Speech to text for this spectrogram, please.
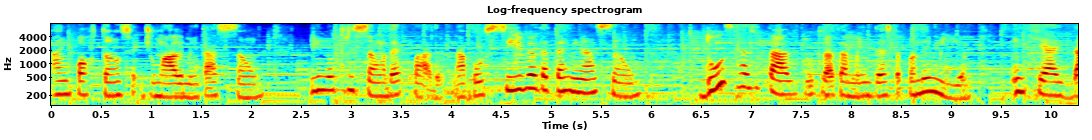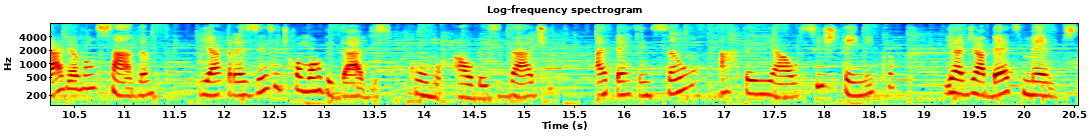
a importância de uma alimentação e nutrição adequada na possível determinação dos resultados do tratamento desta pandemia, em que a idade avançada e a presença de comorbidades como a obesidade, a hipertensão arterial sistêmica e a diabetes mellitus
